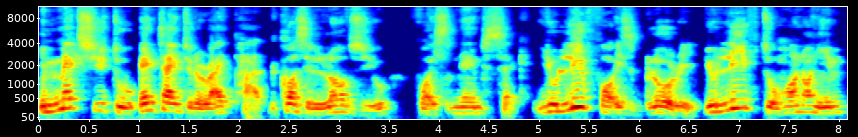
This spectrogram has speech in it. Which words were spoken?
It makes you to enter into the right path because He loves you for His name's sake. You live for His glory. You live to honor Him.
